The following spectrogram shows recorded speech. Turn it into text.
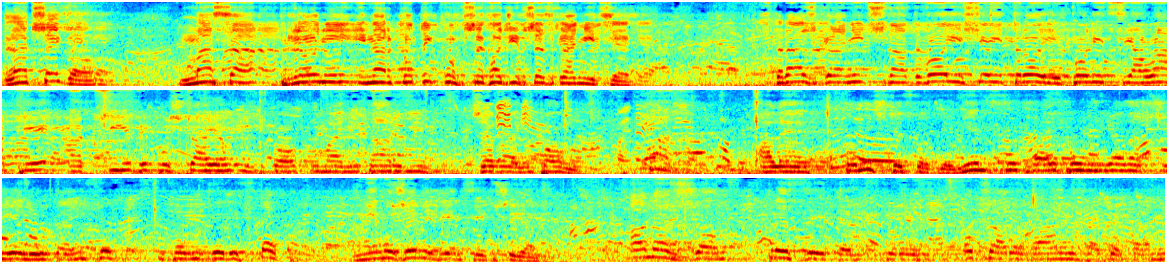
Dlaczego masa broni i narkotyków przechodzi przez granicę? Straż Graniczna dwoi się i troi, policja łapie, a ci wypuszczają ich, bo humanitarnie trzeba im pomóc. Tak, ale pomyślcie sobie, Niemcy 2,5 miliona przyjęli Ukraińców i powiedzieli stop, nie możemy więcej przyjąć. A nasz rząd, prezydent, który jest oczarowany zakopami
